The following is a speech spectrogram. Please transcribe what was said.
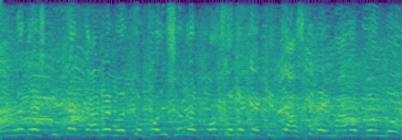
বাংলাদেশ কিন্ডার গার্ডেন ঐক্য পরিষদের পক্ষ থেকে কিন্তু আজকের এই মানববন্ধন।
